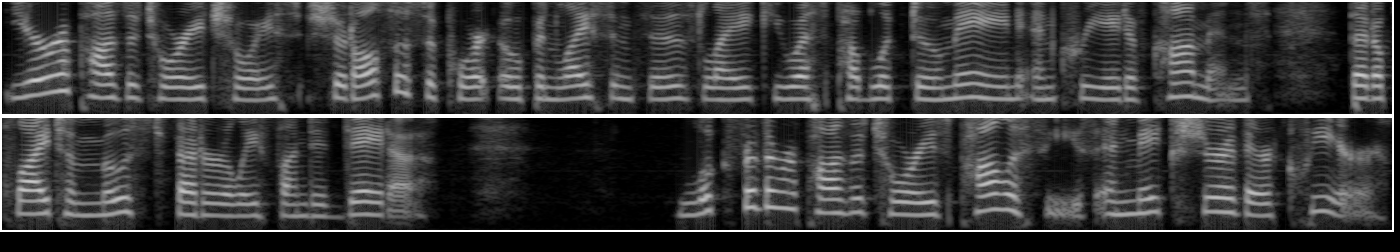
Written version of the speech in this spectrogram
Your repository choice should also support open licenses like US Public Domain and Creative Commons that apply to most federally funded data. Look for the repository's policies and make sure they're clear.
